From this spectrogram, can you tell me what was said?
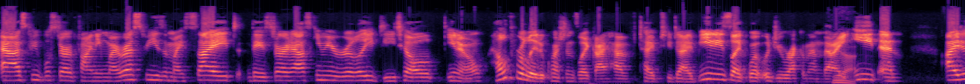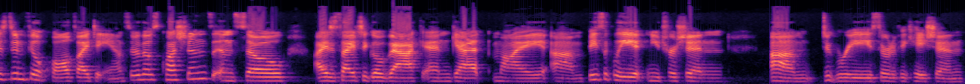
as people started finding my recipes and my site, they started asking me really detailed, you know, health related questions like I have type 2 diabetes, like what would you recommend that yeah. I eat? And I just didn't feel qualified to answer those questions. And so I decided to go back and get my um, basically nutrition um, degree certification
